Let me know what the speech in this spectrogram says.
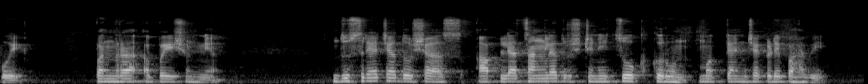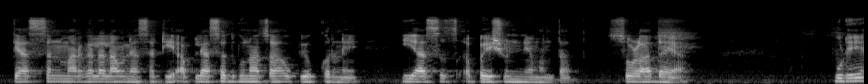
होय. पंधरा अपयशून्य दुसऱ्याच्या दोषास आपल्या चांगल्या दृष्टीने चोख करून मग त्यांच्याकडे पाहावे. त्यास सन्मार्गाला लावण्यासाठी आपल्या सद्गुणाचा उपयोग करणे यासच अपयशून्य म्हणतात. सोळा दया. पुढे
